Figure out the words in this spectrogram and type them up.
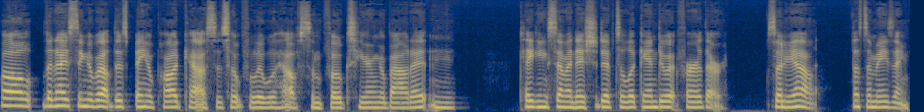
well, the nice thing about this being a podcast is hopefully we'll have some folks hearing about it and taking some initiative to look into it further. So, yeah, that's amazing.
